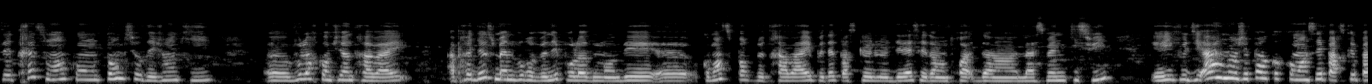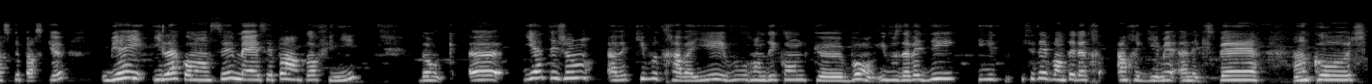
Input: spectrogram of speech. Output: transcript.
c'est très souvent qu'on tombe sur des gens qui euh, vous leur confiez un travail. Après deux semaines, vous revenez pour leur demander euh, comment se porte le travail, peut-être parce que le délai c'est dans, trois, dans la semaine qui suit. Et il vous dit, ah non, j'ai pas encore commencé parce que, parce que, parce que. Ou bien il a commencé, mais c'est pas encore fini. Donc, euh, il y a des gens avec qui vous travaillez et vous vous rendez compte que, bon, il vous avait dit, il, s'était vanté d'être, entre guillemets, un expert, un coach,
